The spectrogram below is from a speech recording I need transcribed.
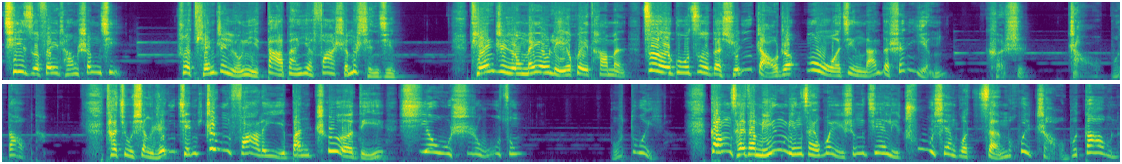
妻子非常生气，说：“田志勇，你大半夜发什么神经？” 田志勇没有理会他们，自顾自地寻找着墨镜男的身影，可是找不到他，他就像人间蒸发了一般，彻底消失无踪。不对呀！刚才他明明在卫生间里出现过，怎么会找不到呢？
